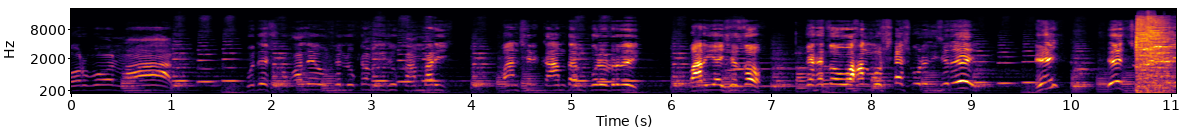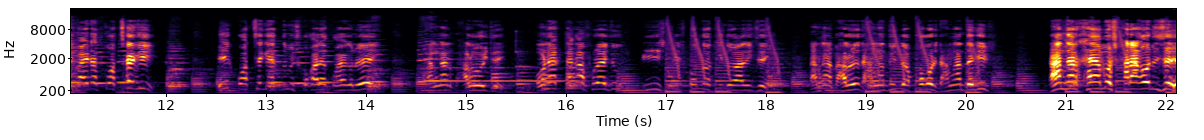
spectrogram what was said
সর্বনাশ ওদের সকালে উঠে লোকটা আমি কাম বাড়ি মানুষের কাম টাম করে ওঠে রে। বাড়ি আইসে তো দেখে তো ওহান মোর শেষ করে দিছে রে। এই এই চুরি বাড়িটা করছে কি? এই করছে কি একদম সকালে কয়ে গেল, এই ধান গান ভালো হয়েছে অনেক টাকা ফুরাইছু, বিশ কত ছিল আগিছে ধান গান ভালো হয়েছে ধান গান তুই লক্ষ্য করিস ধান দেখিস। ধান গান খাই আমার সারা করে দিছে।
